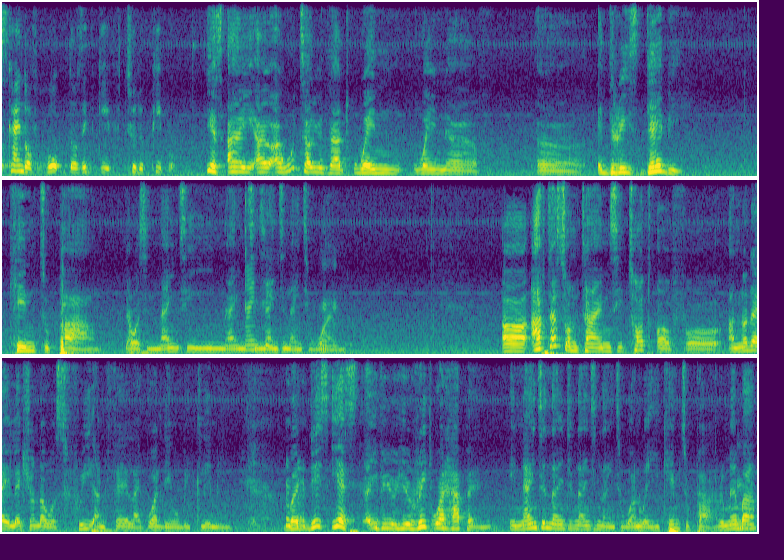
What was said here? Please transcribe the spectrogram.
Yes. kind of hope does it give to the people? Yes, I, I, I would tell you that when when uh, uh, Idris Deby came to power, that was in 1990, 90. 1991. Uh, after some times, he thought of uh, another election that was free and fair, like what they will be claiming. But this, yes, if you, you read what happened in 1990, 1991, when he came to power, remember,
